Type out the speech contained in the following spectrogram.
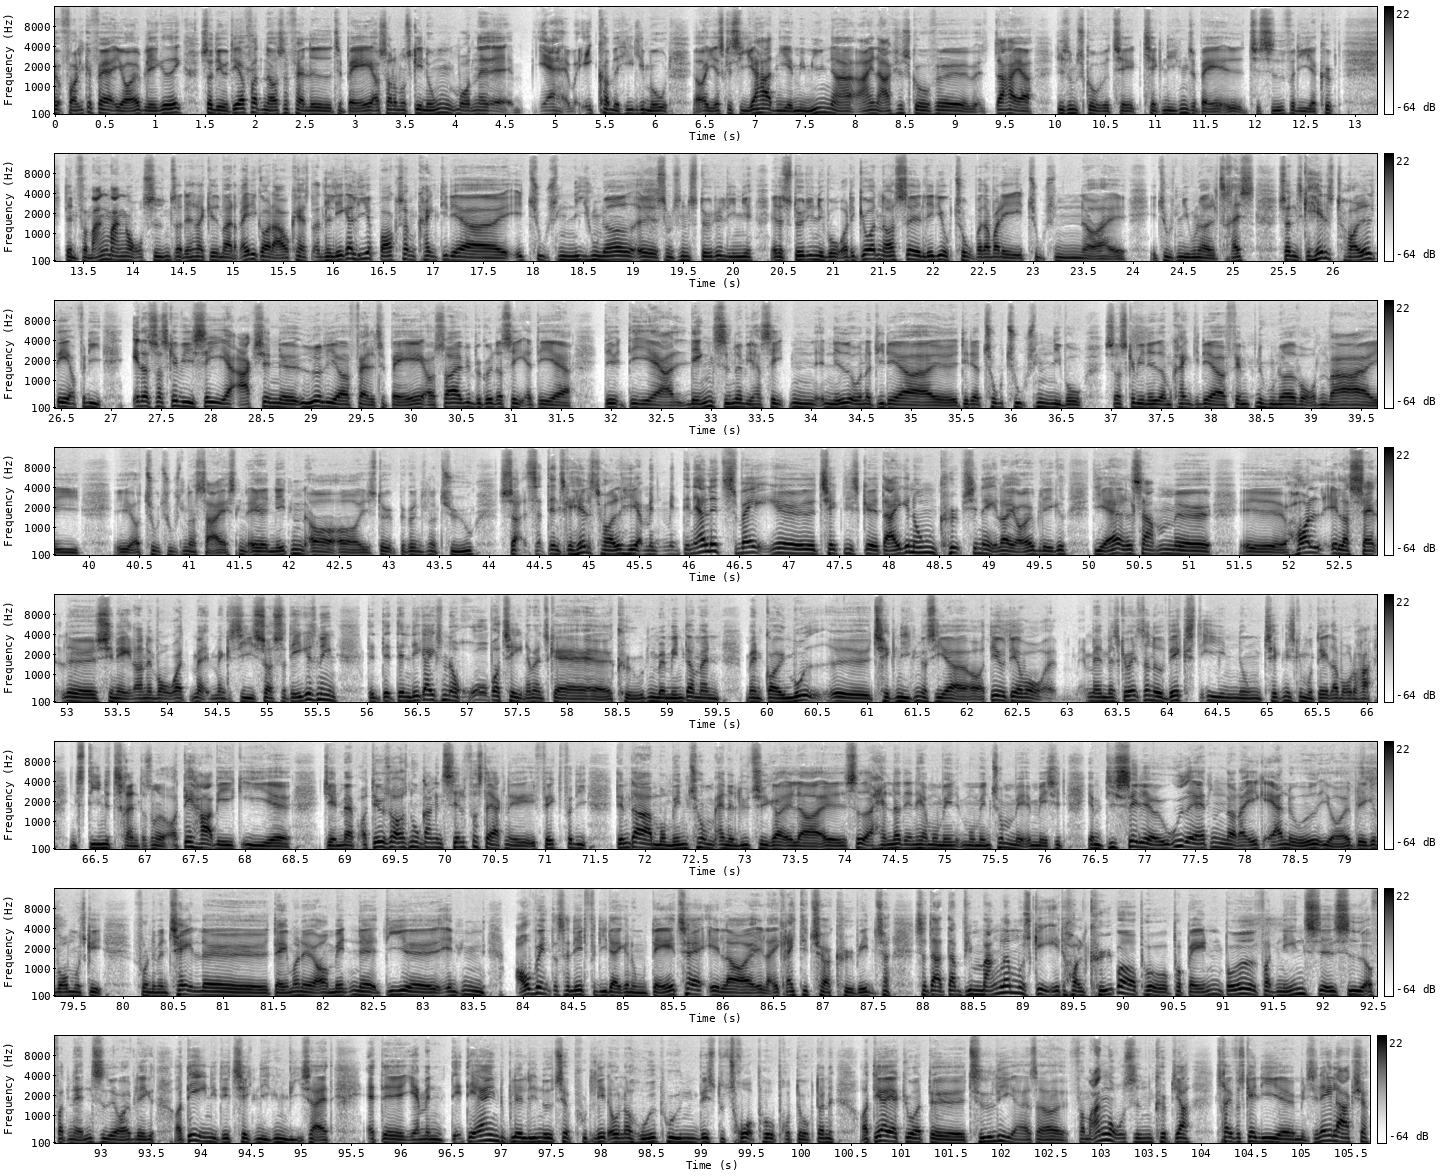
folkefærd i øjeblikket, ikke? Så det er jo derfor, den også er faldet tilbage, og så er der måske nogen, hvor den er øh, ja, ikke kommet helt i mål. Og jeg skal sige, jeg har den hjemme i min øh, egen aktieskuffe. Der har jeg ligesom skuffet te- teknikken tilbage øh, til side, fordi jeg købte den for mange, mange år siden, så den har givet mig et rigtig godt afkast, og den ligger lige og bokser omkring de der 1900 øh, som sådan en støttelinje, eller støtteniveau, og det gjorde den også øh, lidt i oktober, der var det 1000 og øh, 1950. Så den skal helst holde der, fordi ellers så skal vi se, at aktien øh, yderligere falde tilbage, og så er vi begyndt at se, at det er, det, det er længe siden, at vi har set den nede under de der, øh, det der 2000-niveau. Så skal vi ned omkring de der 1500, hvor den var i, i år 2016, øh, 19 og, og i stø, begyndelsen af 20. Så, så den skal helst holde her, men, men den er lidt svag øh, teknisk. Der er ikke nogen købsignaler i øjeblikket. De er alle sammen øh, øh, hold- eller salg-signalerne, hvor at man, man kan sige, så, så det er ikke sådan en, den, den, den ligger ikke sådan og råber til en, at man skal øh, købe den, medmindre man, man går imod øh, teknikken og siger, og det er jo der, hvor øh, man, man skal jo helst have noget vækst i nogle tekniske modeller, hvor du har en stigende trend og sådan noget, og det har vi ikke i øh, Genmap. Og det er jo så også nogle gange en selvforstærkende effekt, fordi dem, der er momentum-analytikere eller øh, sidder og handler den her moment, momentum-mæssigt, jamen de sælger jo ud af den, når der ikke er noget i øjeblikket, hvor måske fundamentalt øh, damerne og mændene, de øh, enten afventer sig lidt, fordi der ikke er nogen data, eller, eller ikke rigtig tør købe ind. Så, så der, der, vi mangler måske et hold købere på, på banen, både fra den ene side og fra den anden side i øjeblikket. Og det er egentlig det, teknikken viser, at, at øh, jamen, det, det er egentlig, du bliver lige nødt til at putte lidt under hovedpuden, hvis du tror på produkterne. Og det har jeg gjort øh, tidligere. Altså, for mange år siden købte jeg tre forskellige øh, medicinalaktier,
